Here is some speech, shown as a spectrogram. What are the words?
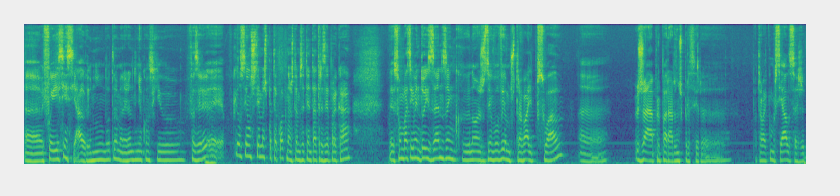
Uh, foi essencial. Eu, não, de outra maneira, não tinha conseguido fazer. É, porque eles têm um sistema espetacular que nós estamos a tentar trazer para cá. São basicamente dois anos em que nós desenvolvemos trabalho pessoal uh, já a preparar-nos para ser uh, para o trabalho comercial, ou seja,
